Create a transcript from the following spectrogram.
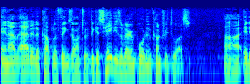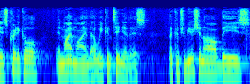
And I've added a couple of things onto it because Haiti is a very important country to us. Uh, it is critical, in my mind, that we continue this. The contribution of these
